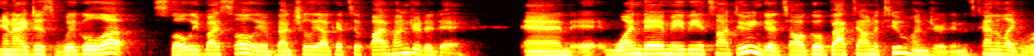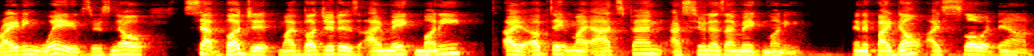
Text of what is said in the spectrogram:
and I just wiggle up slowly by slowly. Eventually, I'll get to 500 a day. And it, one day, maybe it's not doing good. So I'll go back down to 200. And it's kind of like riding waves. There's no set budget. My budget is I make money, I update my ad spend as soon as I make money. And if I don't, I slow it down.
